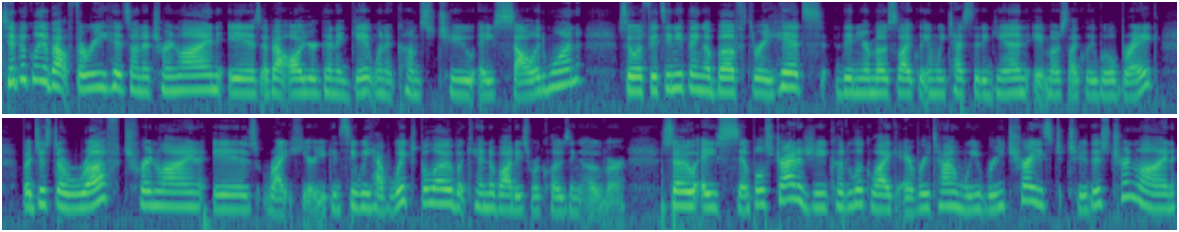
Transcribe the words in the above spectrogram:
Typically about three hits on a trend line is about all you're going to get when it comes to a solid one. So if it's anything above three hits, then you're most likely, and we test it again, it most likely will break. But just a rough trend line is right here. You can see we have wicked below, but candle bodies were closing over. So a simple strategy could look like every time we retraced to this trend line,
